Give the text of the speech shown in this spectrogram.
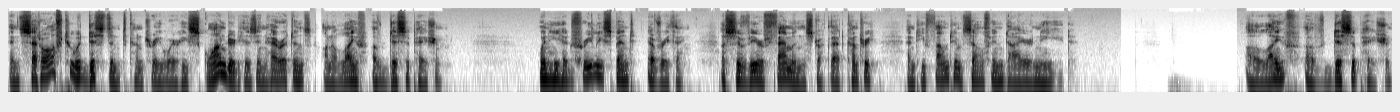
and set off to a distant country where he squandered his inheritance on a life of dissipation. When he had freely spent everything, a severe famine struck that country, and he found himself in dire need. A life of dissipation.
